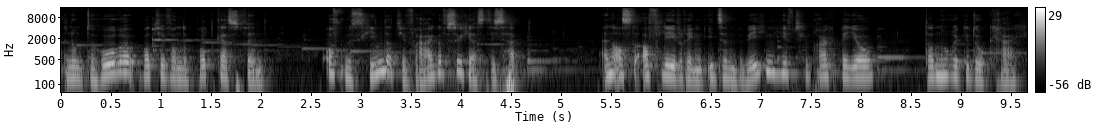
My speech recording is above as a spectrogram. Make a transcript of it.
en om te horen wat je van de podcast vindt, of misschien dat je vragen of suggesties hebt. En als de aflevering iets in beweging heeft gebracht bij jou, dan hoor ik het ook graag.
